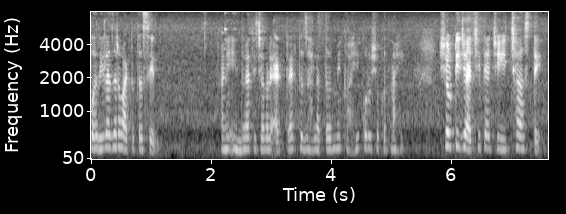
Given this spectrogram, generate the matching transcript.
परीला जर वाटत असेल आणि इंद्रा तिच्याकडे अट्रॅक्ट झाला तर मी काही करू शकत नाही. शेवटी ज्याची त्याची इच्छा असते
